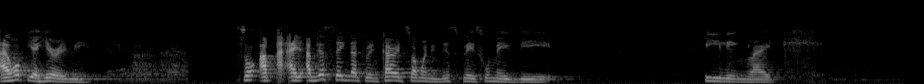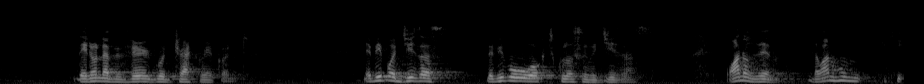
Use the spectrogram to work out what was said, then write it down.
I hope you're hearing me. So I, am just saying that to encourage someone in this place who may be feeling like they don't have a very good track record. The people Jesus, the people who walked closely with Jesus, one of them, the one whom he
